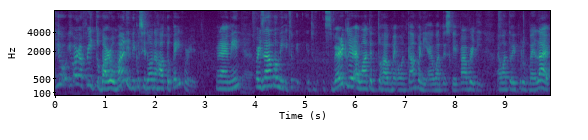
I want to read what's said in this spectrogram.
you you are afraid to borrow money because you don't know how to pay for it. You know what I mean? Yeah. For example, me, it's, it, it's, it's very clear I wanted to have my own company. I want to escape poverty. I want to improve my life.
